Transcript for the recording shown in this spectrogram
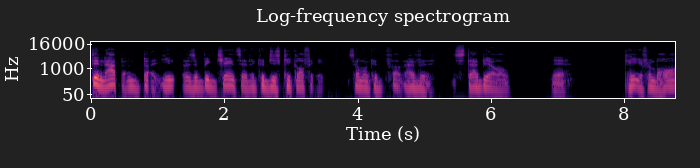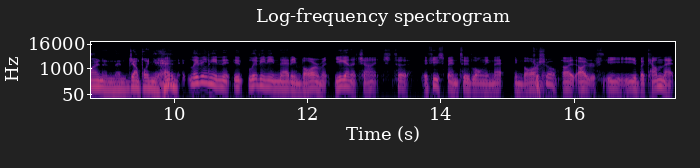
didn't happen. But you know, there's a big chance that it could just kick off. Here. Someone could have a stab you or Yeah, hit you from behind and then jump on your head. living in it- living in that environment, you're going to change too. If you spend too long in that environment, for sure. I, I, you become that.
